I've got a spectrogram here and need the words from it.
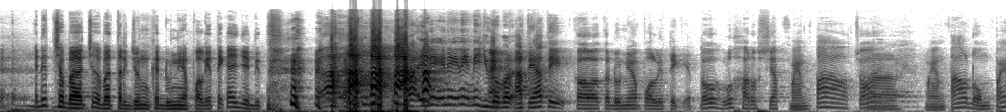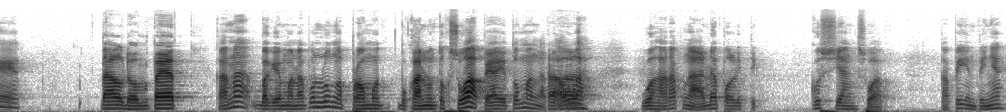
Jadi coba coba terjun ke dunia politik aja dit. nah, ini ini ini, ini juga Eh, hati-hati kalau ke dunia politik itu lu harus siap mental, coy. Ah. Mental dompet. tal dompet. Karena bagaimanapun lu ngepromot bukan untuk suap ya, itu mah nggak tahu Ah. lah. Gua harap nggak ada politikus yang suap. Tapi intinya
